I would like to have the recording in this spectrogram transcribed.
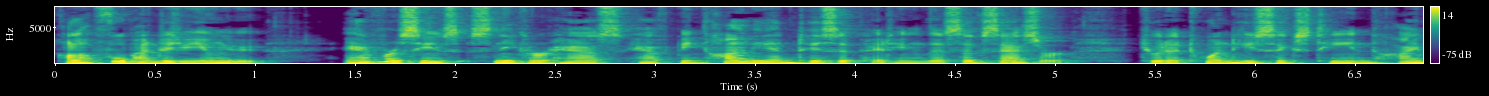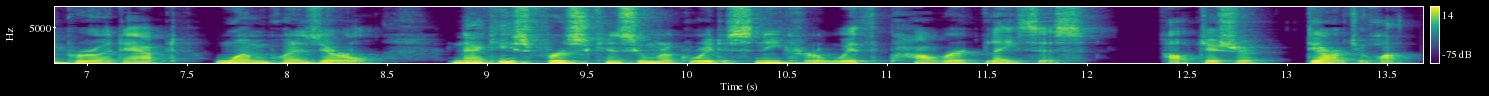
好了，复盘这句英语。Ever since sneakerheads have been highly anticipating the successor to the 2016 HyperAdapt 1.0, Nike's first consumer-grade sneaker with powered laces. 好，这是第二句话。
